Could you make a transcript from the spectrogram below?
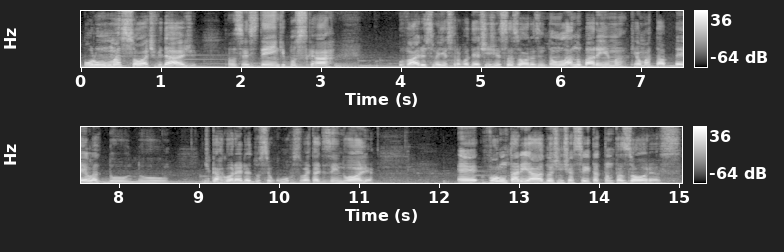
por uma só atividade. Então vocês têm que buscar vários meios para poder atingir essas horas. Então, lá no Barema, que é uma tabela do, do de carga horária do seu curso, vai estar tá dizendo: olha, é, voluntariado a gente aceita tantas horas.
